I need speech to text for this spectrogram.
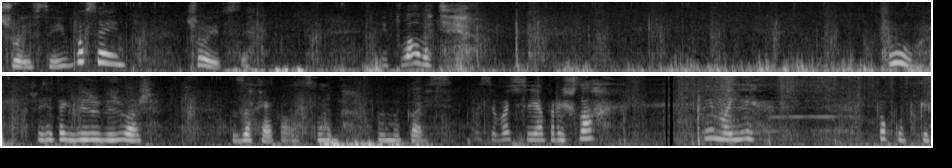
Що і все? І в басейн. Що і все. І плавати. Фу, щось я так біжу, біжу аж захекалась. Ладно, вимикаюсь. Ось, бачите, я прийшла і мої покупки.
